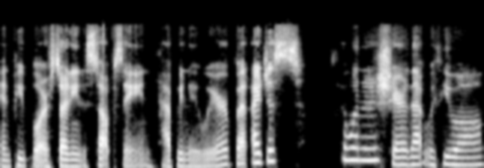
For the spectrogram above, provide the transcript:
and people are starting to stop saying Happy New Year, but I just I wanted to share that with you all.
